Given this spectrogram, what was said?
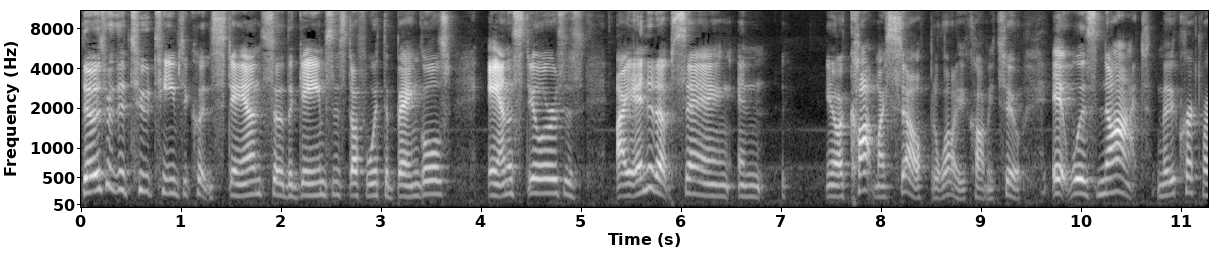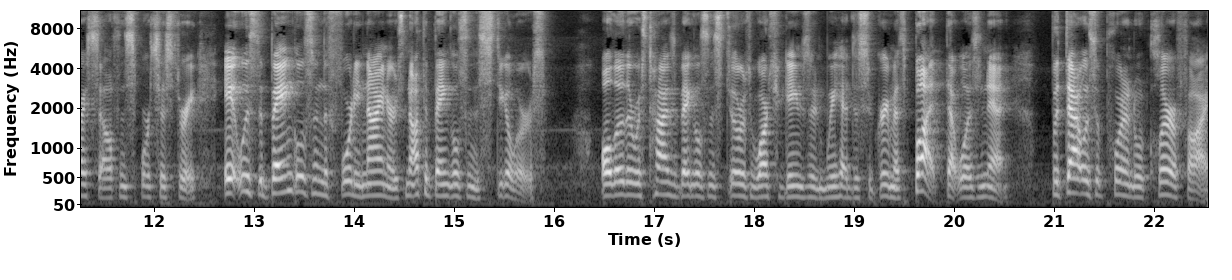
Those were the two teams he couldn't stand. So the games and stuff with the bengals and the steelers is i ended up saying and you know i caught myself but a lot of you caught me too. It was not let me correct myself in sports history it was the bengals and the 49ers not the bengals and the steelers although there was times bengals and steelers watching games and we had disagreements but that wasn't it but that was important to clarify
